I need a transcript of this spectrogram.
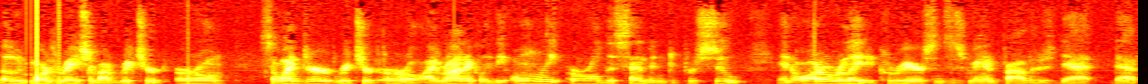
A little bit more information about Richard Earl. So enter Richard Earl, ironically the only Earl descendant to pursue an auto-related career since his grandfather's death, death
